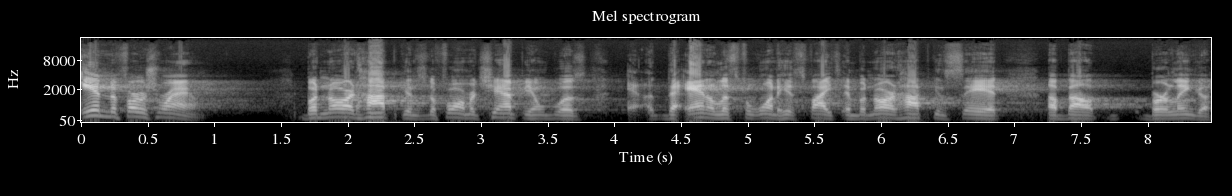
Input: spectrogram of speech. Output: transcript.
in the first round. Bernard Hopkins, the former champion, was uh, the analyst for one of his fights, and Bernard Hopkins said about Berlanga,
